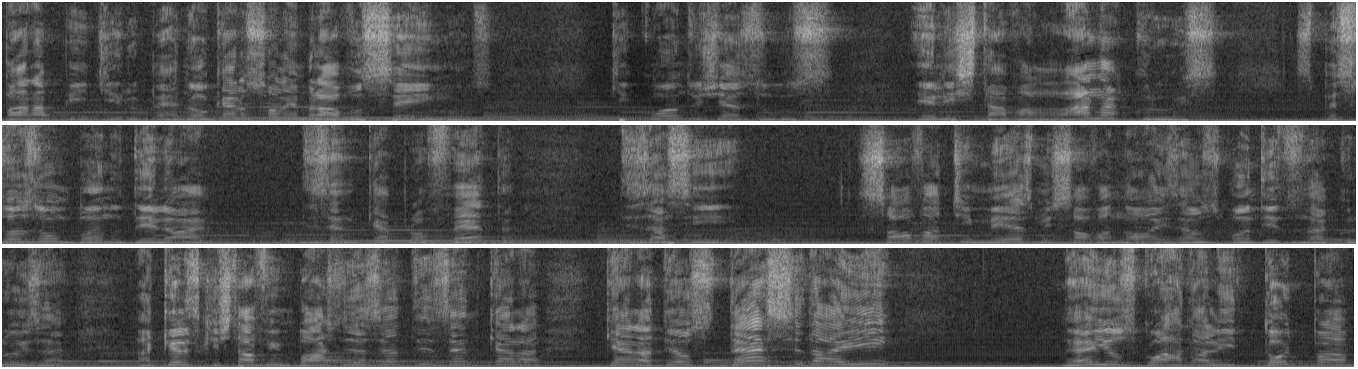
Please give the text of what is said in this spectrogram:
para pedir o perdão. Eu quero só lembrar a você, irmãos, que quando Jesus ele estava lá na cruz, as pessoas zombando dele, olha, dizendo que é profeta, diz assim: salva a ti mesmo e salva nós, né? os bandidos na cruz, né? Aqueles que estavam embaixo dizendo, dizendo que, era, que era Deus, desce daí, né? E os guardas ali, doidos para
